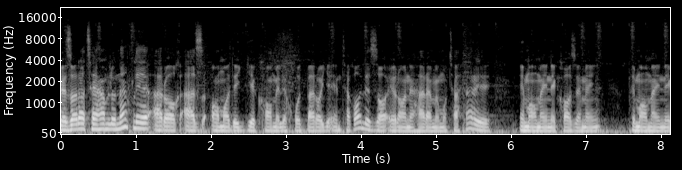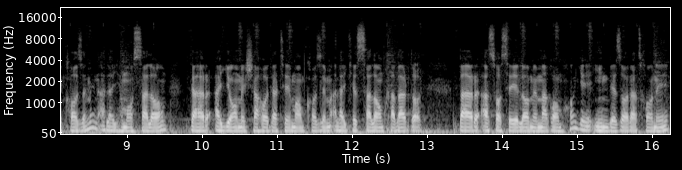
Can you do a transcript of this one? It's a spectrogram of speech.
وزارت حمل و نقل عراق از آمادگی کامل خود برای انتقال زائران حرم مطهر امامین کاظمین امامین کاظمین علیهما السلام در ایام شهادت امام کاظم علیه السلام خبر داد بر اساس اعلام مقام های این وزارتخانه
